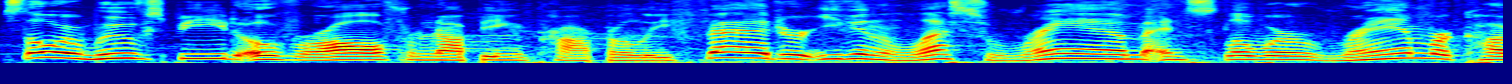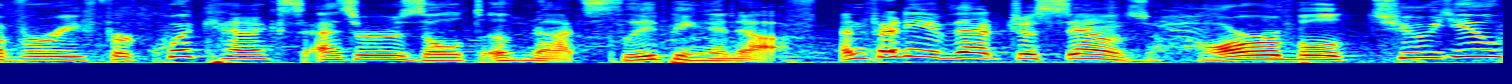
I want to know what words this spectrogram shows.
slower move speed overall from not being properly fed, or even less RAM and slower RAM recovery for quick hacks as a result of not sleeping enough. And if any of that just sounds horrible to you,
